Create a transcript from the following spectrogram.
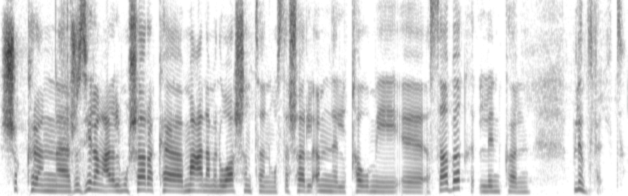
شكرا جزيلا على المشاركة معنا من واشنطن مستشار الأمن القومي آه، السابق لينكولن بلومفيلد.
